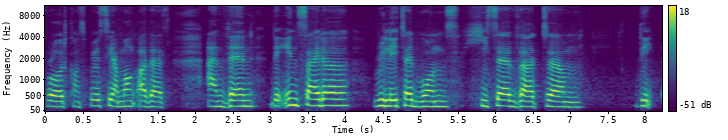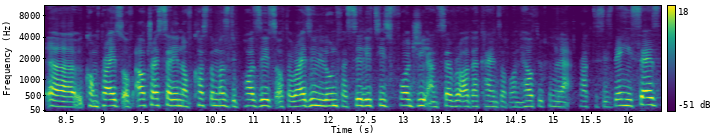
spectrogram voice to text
fraud, conspiracy, among others. And then the insider related ones, he said that um, the uh, comprised of outright selling of customers' deposits, authorizing loan facilities, forgery, and several other kinds of unhealthy criminal practices. Then he says,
